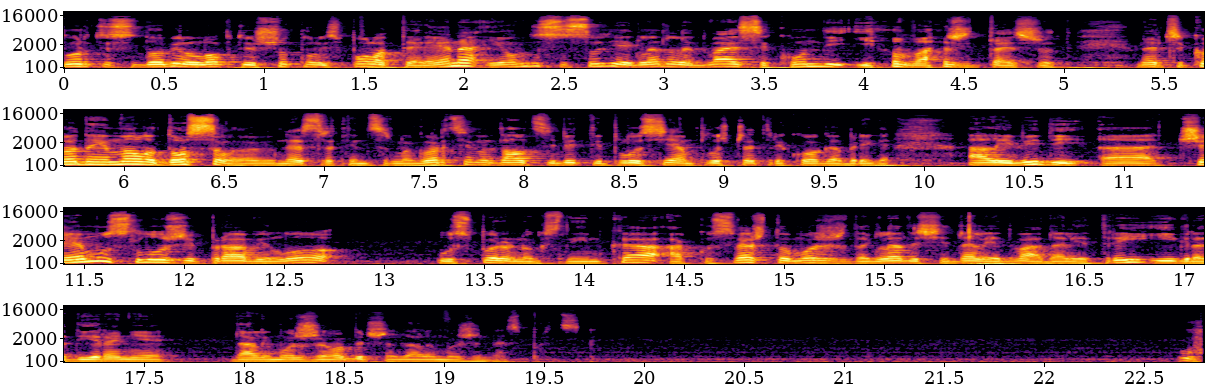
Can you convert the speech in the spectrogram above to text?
Turci su dobili loptu i šutnuli s pola terena i onda su sudije gledale 20 sekundi i ovaži taj šut. Znači, kod da je malo dosalo ovim nesretnim crnogorcima, da li će biti plus 1, plus 4, koga briga. Ali vidi, čemu služi pravilo usporenog snimka ako sve što možeš da gledaš je da li je 2, da li je 3 i gradiranje da li može obično, da li može nesportski. Uh,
